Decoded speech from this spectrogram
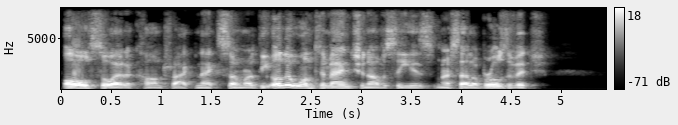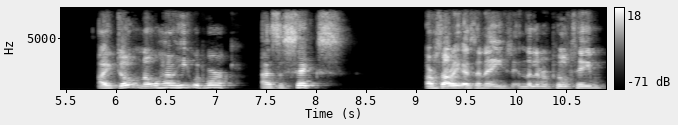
also out of contract next summer. The other one to mention, obviously, is Marcelo Brozovic. I don't know how he would work as a six, or sorry, as an eight in the Liverpool team.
